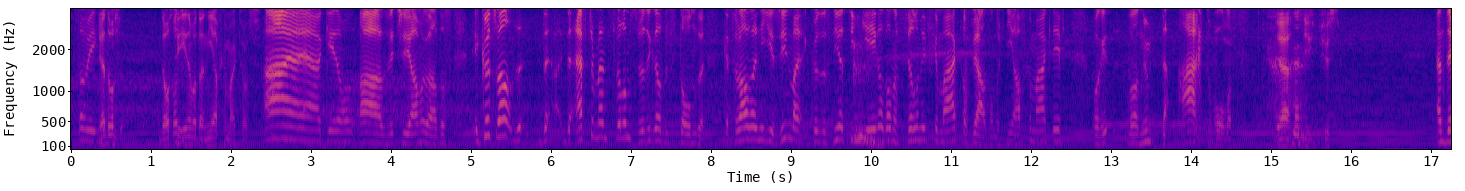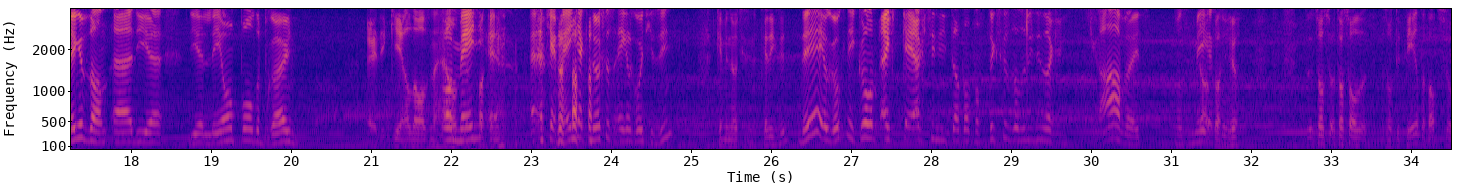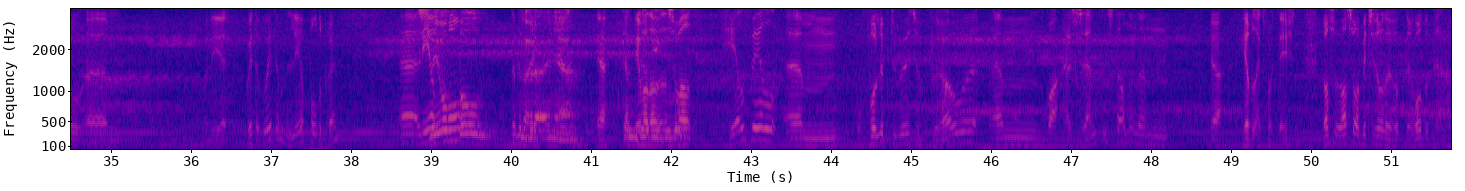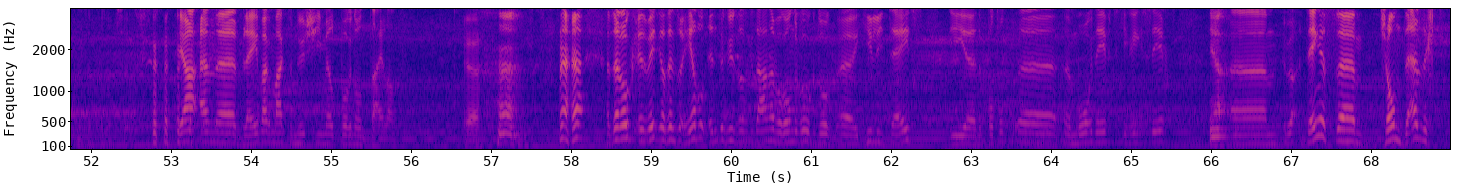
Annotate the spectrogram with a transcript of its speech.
Dat weet ik Ja, dat niet. was, dat was Was- de ene wat dat niet afgemaakt was. Ah, ja, ja, oké. dat was- ah, dat is een beetje jammer wel. Dus, ik wist wel, de, de, de Afterman-films wist ik dat bestonden. Ik heb ze wel nog niet gezien, maar ik wist dus niet dat die kerel dan een film heeft gemaakt, of ja, dat nog niet afgemaakt heeft, wat, je- wat noemt de aardwolf. Ja, die, juist. En ding is dan, eh, die, eh, die Leon Paul de Bruin. Hey, die kerel, dat was een held. Oh, mijn, fucking- eh, heb jij Maniac Nurses eigenlijk ooit gezien? Ik heb die nooit gezien. Heb jij die gezien? Nee, ook niet. Ik wil hem echt keihard zien. Die, dat, dat, dat stukjes, dat ze zien, dat ik graaf uit. Dat was mega Ja, cool. heel... Het was, het was wel zo typerend dat dat zo... ehm wat die, hoe, heet, hoe heet hem? Leopold de Bruin? Eh, Leon, Paul. Leopold de de Bruin. Bruin, ja. Ja. heb Nee, maar dat was wel heel veel ehm, voluptueuze vrouwen en wat SM-toestanden en ja, heel veel exploitation. Dat was, was wel een beetje zo de, de rode draad in zijn films. hè. Ja, en eh, blijkbaar maakt hem nu shemale porno in Thailand. ja. Huh. en ze hebben ook, eh, weet je, er zijn zo heel veel interviews dat ze gedaan hebben, waaronder ook door eh Gilly Thijs, die eh, de Pottel-moord heeft geregisseerd. Ja. Ehm het ding is, ehm, John Desert.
